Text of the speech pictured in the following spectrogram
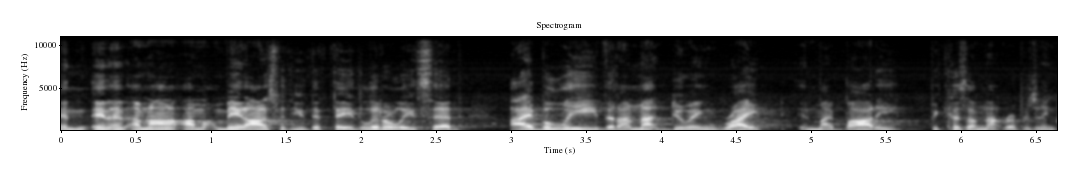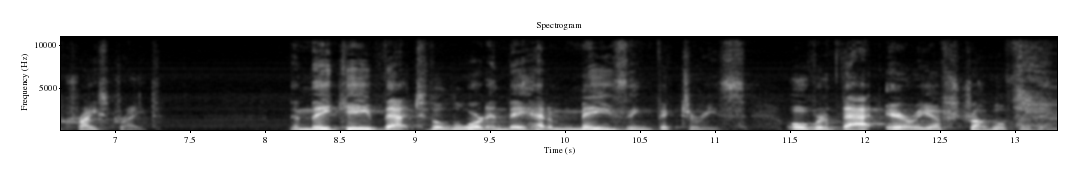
And, and I'm, not, I'm being honest with you, that they literally said, I believe that I'm not doing right in my body because I'm not representing Christ right. And they gave that to the Lord, and they had amazing victories over that area of struggle for them.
